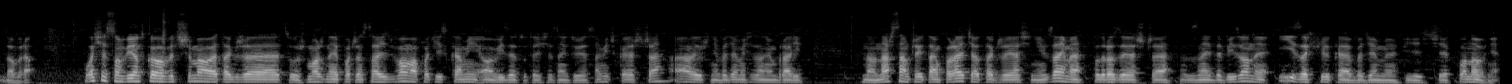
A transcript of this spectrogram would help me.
Dobra. Łosie są wyjątkowo wytrzymałe, także cóż, można je poczęstować dwoma pociskami. O, widzę, tutaj się znajduje samiczka jeszcze, ale już nie będziemy się za nią brali. No, nasz sam czyli tam poleciał, także ja się nim zajmę. Po drodze jeszcze znajdę bizony i za chwilkę będziemy widzieć się ponownie.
